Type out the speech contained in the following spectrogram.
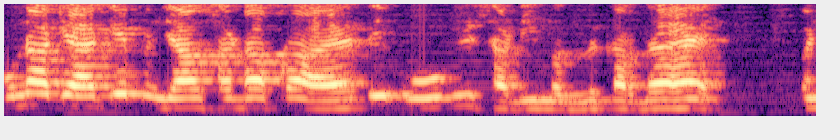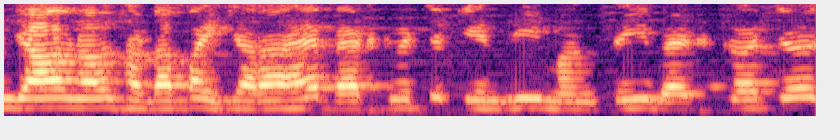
ਉਹਨਾਂ ਕਿਹਾ ਕਿ ਪੰਜਾਬ ਸਾਡਾ ਭਰਾ ਹੈ ਤੇ ਉਹ ਵੀ ਸਾਡੀ ਮਦਦ ਕਰਦਾ ਹੈ। ਪੰਜਾਬ ਨਾਲ ਸਾਡਾ ਭਾਈਚਾਰਾ ਹੈ। ਬੈਠਕ ਵਿੱਚ ਕੇਂਦਰੀ ਮੰਤਰੀ ਬੈਠਕ 'ਚ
